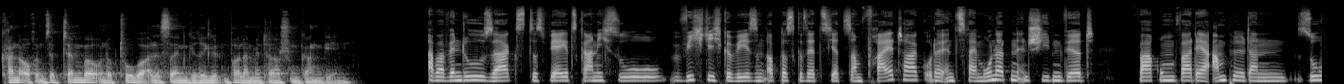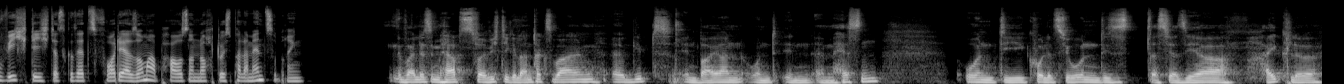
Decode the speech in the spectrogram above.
kann auch im September und Oktober alles seinen geregelten parlamentarischen Gang gehen. Aber wenn du sagst, das wäre jetzt gar nicht so wichtig gewesen, ob das Gesetz jetzt am Freitag oder in zwei Monaten entschieden wird, warum war der Ampel dann so wichtig, das Gesetz vor der Sommerpause noch durchs Parlament zu bringen? Weil es im Herbst zwei wichtige Landtagswahlen äh, gibt, in Bayern und in ähm, Hessen. Und die Koalition dieses, das ja sehr heikle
